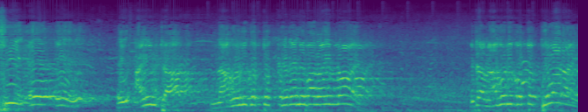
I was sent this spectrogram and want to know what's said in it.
সিএএ এই আইনটা নাগরিকত্ব কেড়ে নেবার আইন নয়। এটা নাগরিকত্ব দেওয়ার আইন।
